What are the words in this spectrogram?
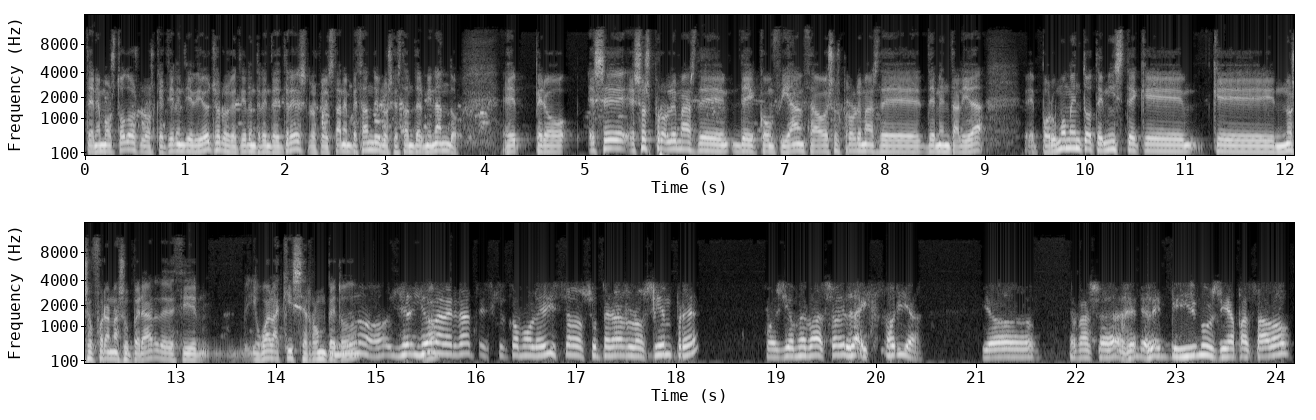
tenemos todos, los que tienen 18, los que tienen 33, los que están empezando y los que están terminando. Eh, pero ese, esos problemas de, confianza o esos problemas de, mentalidad, eh, ¿por un momento temiste que, que, no se fueran a superar? De decir, igual aquí se rompe todo. No, yo, yo la verdad es que como le he visto superarlo siempre, pues yo me baso en la historia. Yo me baso en el empirismo, si ha pasado,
